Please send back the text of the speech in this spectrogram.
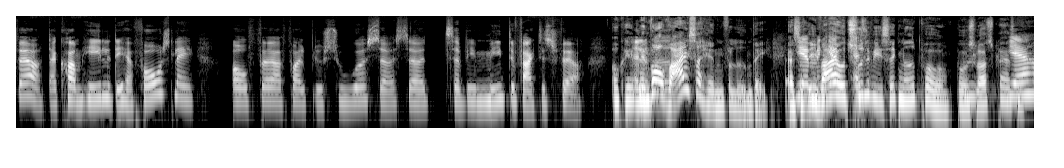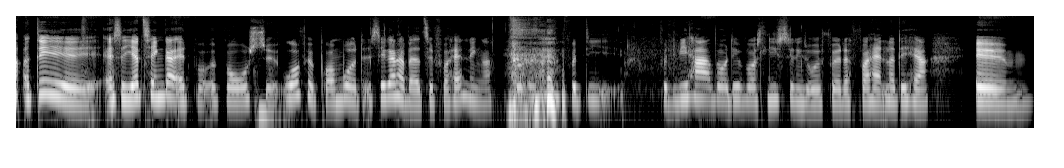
før der kom hele det her forslag, og før folk blev sure, så, så, så vi mente det faktisk før. Okay, men Allerede. hvor var I så henne forleden dag? Altså, Jamen, I var jeg- jo altså- tydeligvis ikke nede på, på Slotspladsen. Ja, og det, altså jeg tænker, at vo- vores øh, ordfører på området sikkert har været til forhandlinger, fordi, fordi vi har, hvor det er vores ligestillingsordfører, der forhandler det her. Øhm,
